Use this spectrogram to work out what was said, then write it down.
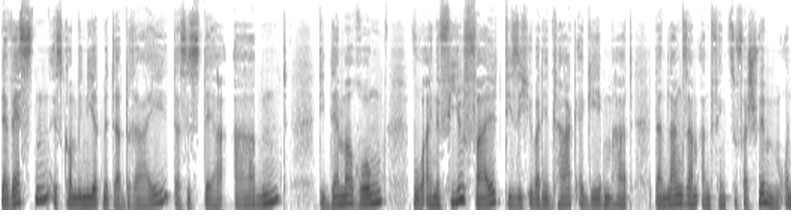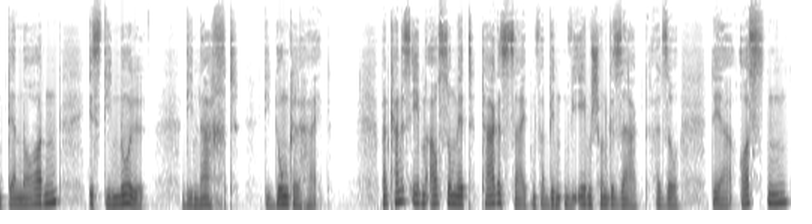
Der Westen ist kombiniert mit der Drei, das ist der Abend, die Dämmerung, wo eine Vielfalt, die sich über den Tag ergeben hat, dann langsam anfängt zu verschwimmen. Und der Norden ist die Null, die Nacht, die Dunkelheit. Man kann es eben auch so mit Tageszeiten verbinden, wie eben schon gesagt. Also der Osten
